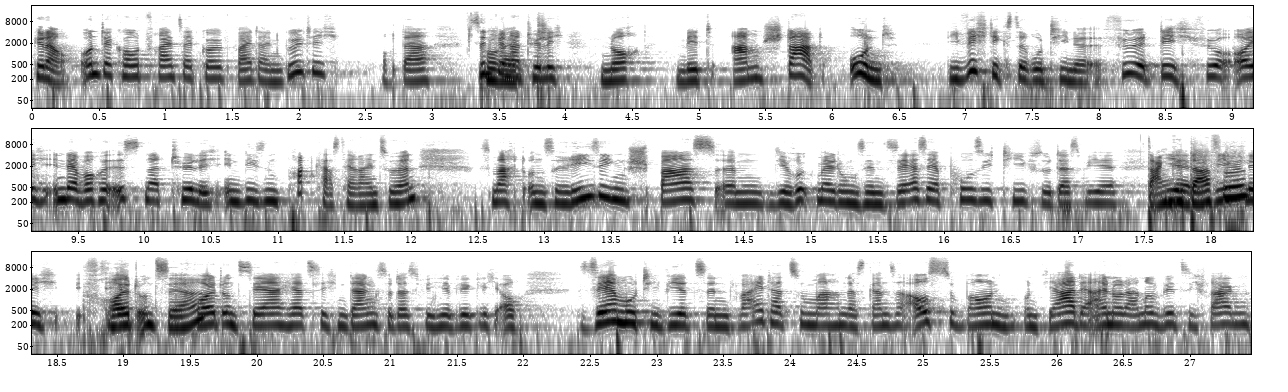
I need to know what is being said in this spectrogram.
Genau. Und der Code Freizeitgolf weiterhin gültig. Auch da sind Korrekt. wir natürlich noch mit am Start. Und die wichtigste Routine für dich, für euch in der Woche ist natürlich, in diesen Podcast hereinzuhören. Es macht uns riesigen Spaß. Ähm, die Rückmeldungen sind sehr, sehr positiv, sodass wir Danke dafür. wirklich freut uns sehr. Freut uns sehr. Herzlichen Dank, sodass wir hier wirklich auch sehr motiviert sind, weiterzumachen, das Ganze auszubauen. Und ja, der eine oder andere wird sich fragen,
